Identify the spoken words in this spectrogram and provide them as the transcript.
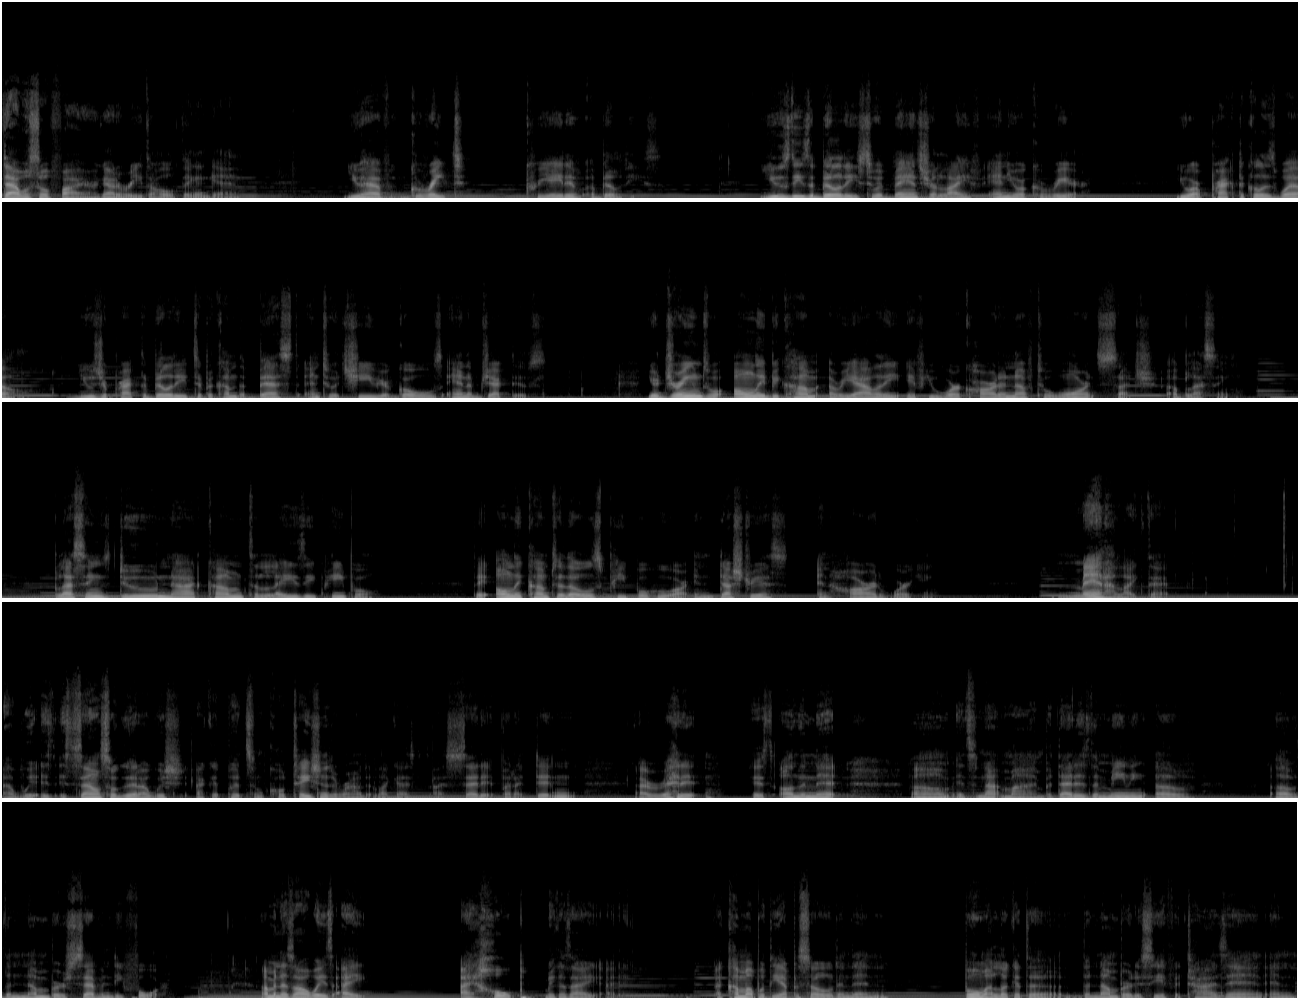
That was so fire. I got to read the whole thing again. You have great creative abilities. Use these abilities to advance your life and your career. You are practical as well. Use your practicability to become the best and to achieve your goals and objectives. Your dreams will only become a reality if you work hard enough to warrant such a blessing. Blessings do not come to lazy people. They only come to those people who are industrious and hardworking. Man, I like that. I w- it, it sounds so good. I wish I could put some quotations around it, like I, I said it, but I didn't. I read it. It's on the net. Um, it's not mine, but that is the meaning of of the number seventy four. I mean, as always, I I hope because I, I I come up with the episode and then boom, I look at the the number to see if it ties in and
